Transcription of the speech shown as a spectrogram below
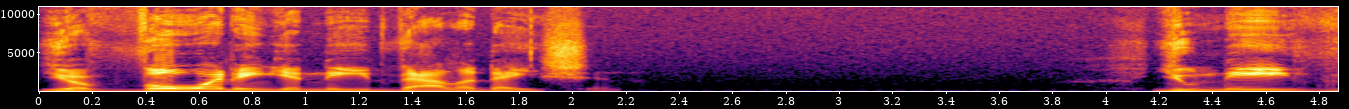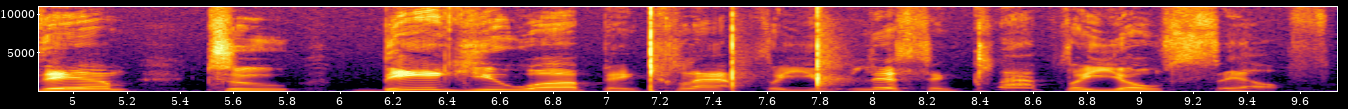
You're void and you need validation. You need them to big you up and clap for you. Listen, clap for yourself.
